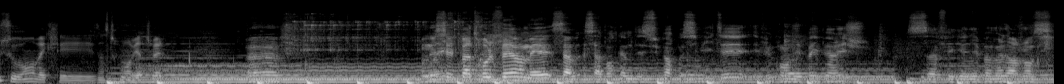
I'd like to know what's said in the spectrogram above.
Souvent avec les instruments virtuels Euh, on essaie de pas trop le faire, mais ça, apporte quand même des super possibilités. Et vu qu'on n'est pas hyper riche, ça fait gagner pas mal d'argent aussi.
